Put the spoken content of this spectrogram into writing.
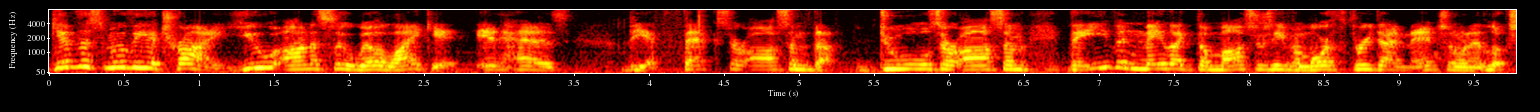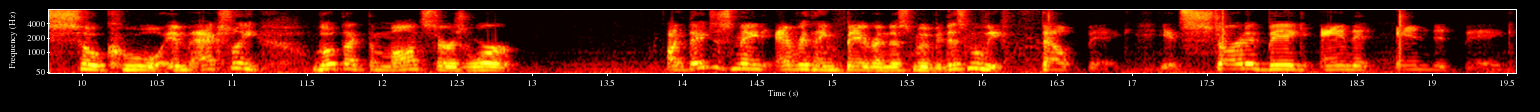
give this movie a try. You honestly will like it. It has the effects are awesome. The duels are awesome. They even made like the monsters even more three dimensional, and it looks so cool. It actually looked like the monsters were like they just made everything bigger in this movie. This movie felt big. It started big and it ended big.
